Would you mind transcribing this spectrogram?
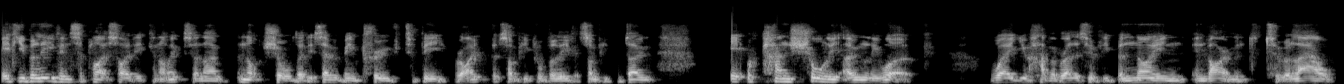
If you believe in supply side economics, and I'm not sure that it's ever been proved to be right, but some people believe it, some people don't, it can surely only work where you have a relatively benign environment to allow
